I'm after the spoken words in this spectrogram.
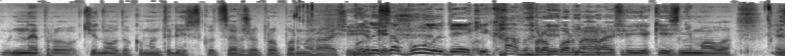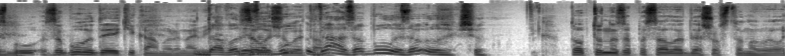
не про кіно документалістику, це вже про порнографію. Вони яке- забули деякі камери. про порнографію, яке знімала СБУ. Забули деякі камери навіть. Да, вони Залишили забули, там. да, забули, залишили. Тобто не записали, де що встановили.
